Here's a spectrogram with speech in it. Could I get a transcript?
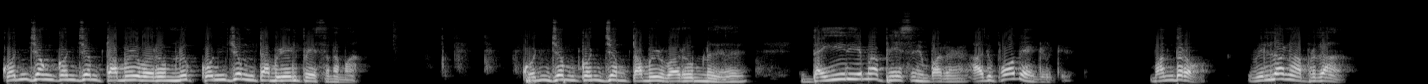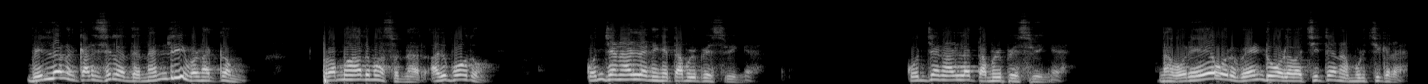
கொஞ்சம் கொஞ்சம் தமிழ் வரும்னு கொஞ்சம் தமிழில் பேசணுமா? கொஞ்சம் கொஞ்சம் தமிழ் வரும்னு தைரியமா பேசணும் பாருங்க. அது போதும் எங்களுக்கு. மந்திரம் வில்லனும் அப்படிதான். வில்லன் கடைசியில் அந்த நன்றி வணக்கம் பிரமாதமாக சொன்னார். அது போதும். கொஞ்ச நாளில் நீங்கள் தமிழ் பேசுவீங்க. கொஞ்ச நாளில் தமிழ் பேசுவீங்க. நான் ஒரே ஒரு வேண்டுகோளை வச்சுட்டு நான் முடிச்சுக்கிறேன்.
